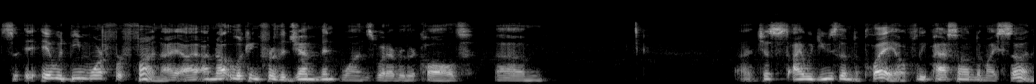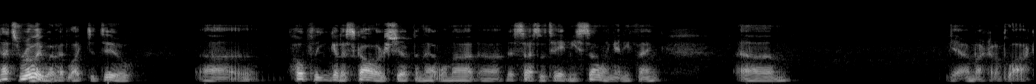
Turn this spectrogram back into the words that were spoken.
so it, it, would be more for fun. I, am not looking for the gem mint ones, whatever they're called. Um, just I would use them to play. Hopefully, pass on to my son. That's really what I'd like to do. Uh, hopefully, you can get a scholarship, and that will not uh, necessitate me selling anything. Um, yeah, I'm not going to block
